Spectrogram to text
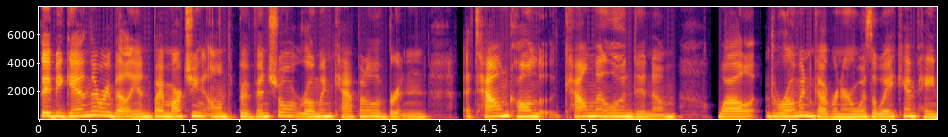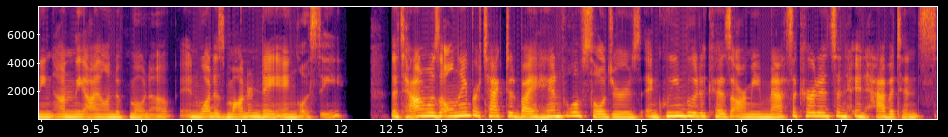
They began their rebellion by marching on the provincial Roman capital of Britain, a town called Camulodunum, while the Roman governor was away campaigning on the island of Mona in what is modern day Anglesey. The town was only protected by a handful of soldiers, and Queen Boudica's army massacred its inhabitants.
